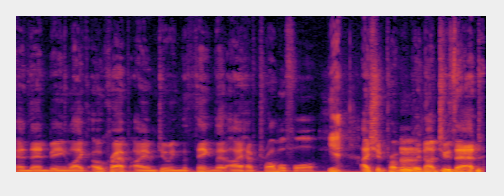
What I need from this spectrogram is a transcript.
and then being like, "Oh crap, I am doing the thing that I have trauma for. Yeah. I should probably not do that."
